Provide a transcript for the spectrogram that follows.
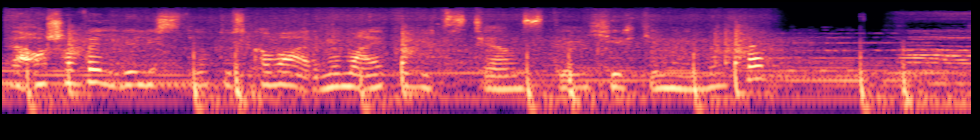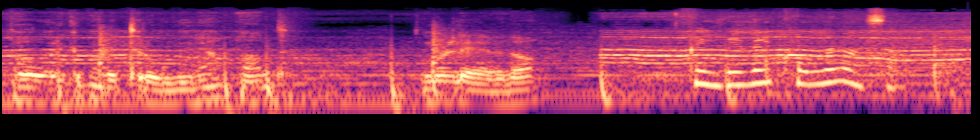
Jeg har så veldig lyst til at du skal være med meg på gudstjeneste i kirken min. Det holder ikke bare tro, Miriam. Du må leve det òg. Veldig velkommen, altså.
